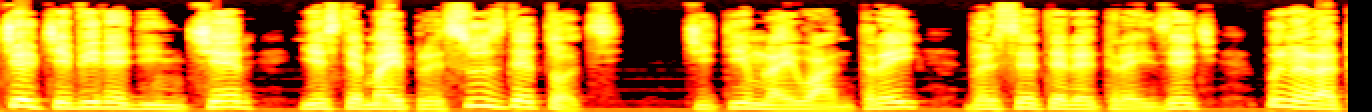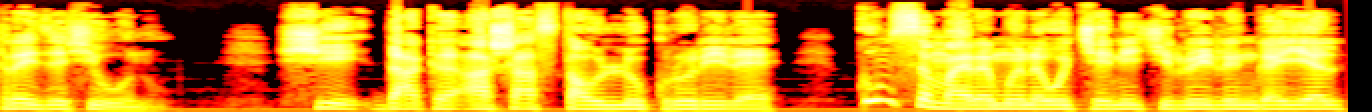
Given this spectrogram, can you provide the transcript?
cel ce vine din cer este mai presus de toți Citim la Ioan 3, versetele 30 până la 31. Și dacă așa stau lucrurile, cum să mai rămână ucenicii lui lângă el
